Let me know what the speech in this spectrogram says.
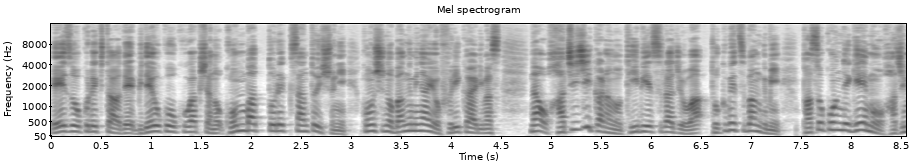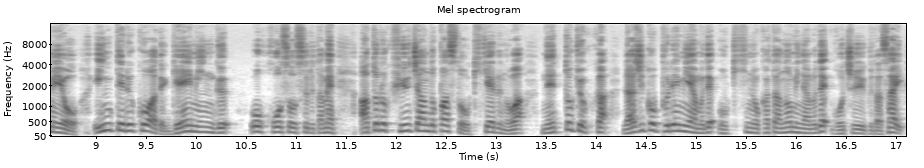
映像コレクターでビデオ考古学者のコンバットレックさんと一緒に今週の番組内容を振り返ります。なお8時からの TBS ラジオは特別番組パソコンでゲームを始めようインテルコアでゲーミング。を放送するためアトロクフューチャーパストを聞けるのはネット局かラジコプレミアムでお聞きの方のみなのでご注意ください。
